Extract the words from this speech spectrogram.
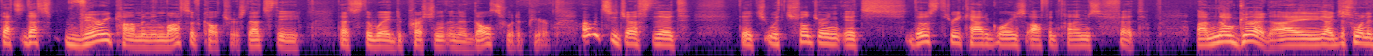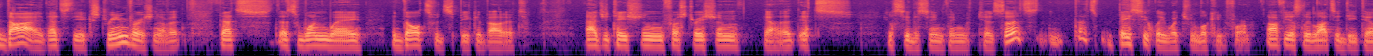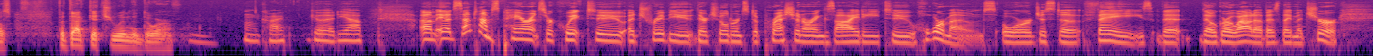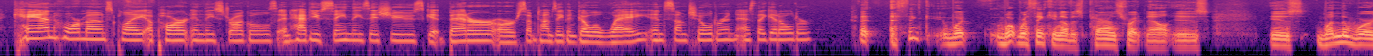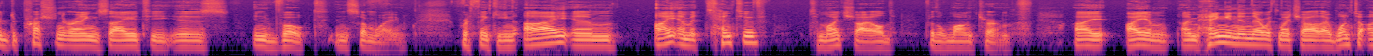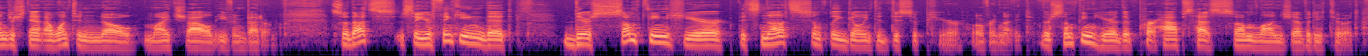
that's, that's very common in lots of cultures. That's the, that's the way depression in adults would appear. I would suggest that that with children, it's those three categories oftentimes fit. I'm no good. I, I just want to die. That's the extreme version of it. That's, that's one way adults would speak about it. Agitation, frustration, yeah, it's, you'll see the same thing with kids. So that's, that's basically what you're looking for. Obviously, lots of details, but that gets you in the door. Okay, good. Yeah. Um, Ed, sometimes parents are quick to attribute their children's depression or anxiety to hormones or just a phase that they'll grow out of as they mature. Can hormones play a part in these struggles? And have you seen these issues get better or sometimes even go away in some children as they get older? I think what what we're thinking of as parents right now is is when the word depression or anxiety is invoked in some way, we're thinking I am I am attentive to my child for the long term. I, I am I'm hanging in there with my child. I want to understand. I want to know my child even better. So that's so you're thinking that there's something here that's not simply going to disappear overnight. There's something here that perhaps has some longevity to it.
